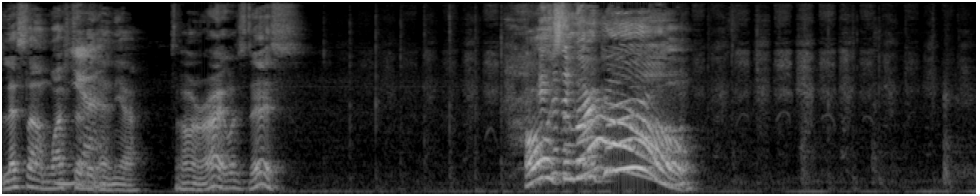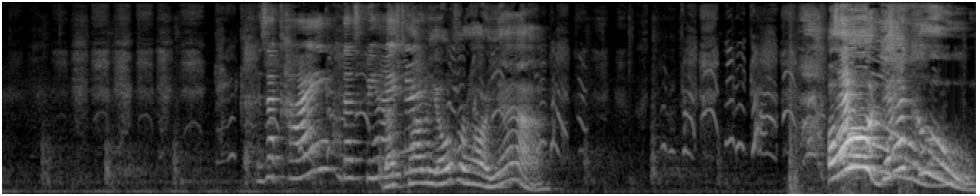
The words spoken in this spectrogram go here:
Let's um watch yeah. to the end. Yeah. All right. What's this? Oh, it's, it's the little girl. girl. Is that Kai that's behind That's her? probably Overhaul, yeah. Oh, oh, Deku!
